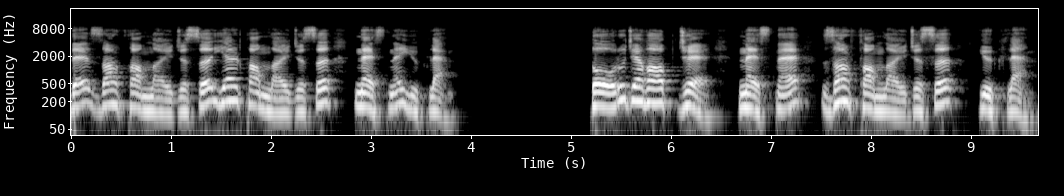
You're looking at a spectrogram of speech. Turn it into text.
D. Zarf tamlayıcısı, yer tamlayıcısı, nesne, yüklem. Doğru cevap C. Nesne, zarf tamlayıcısı, yüklem.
